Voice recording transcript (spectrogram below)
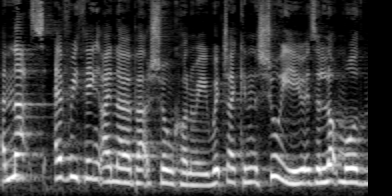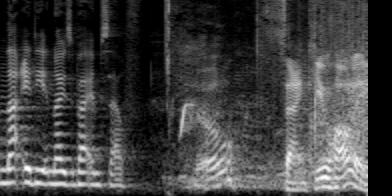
And that's everything I know about Sean Connery, which I can assure you is a lot more than that idiot knows about himself. No. Thank you, Holly.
